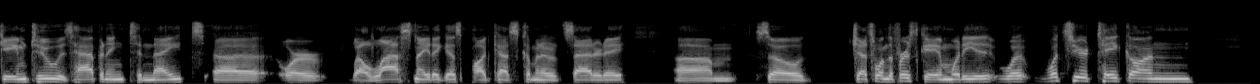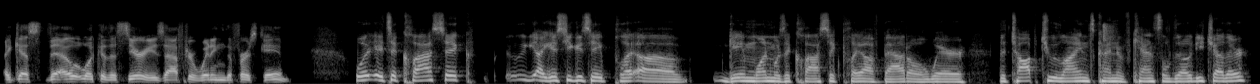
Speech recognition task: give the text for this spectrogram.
game two is happening tonight, uh, or well, last night, I guess. Podcast coming out Saturday. Um, so Jets won the first game. What do you what What's your take on? I guess the outlook of the series after winning the first game. Well, it's a classic. I guess you could say play. Uh, game one was a classic playoff battle where the top two lines kind of canceled out each other,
